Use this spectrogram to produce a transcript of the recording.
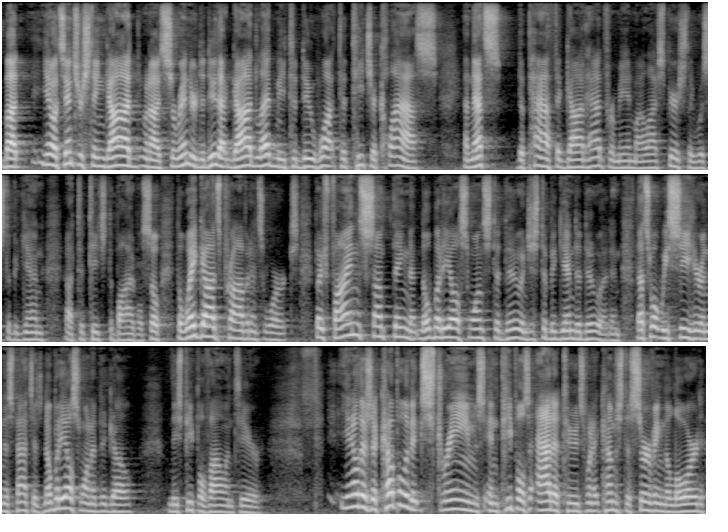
But you know, it's interesting. God, when I surrendered to do that, God led me to do what? To teach a class, and that's the path that God had for me in my life spiritually was to begin uh, to teach the Bible. So, the way God's providence works, but find something that nobody else wants to do and just to begin to do it. And that's what we see here in this passage. Nobody else wanted to go, these people volunteer. You know, there's a couple of extremes in people's attitudes when it comes to serving the Lord.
